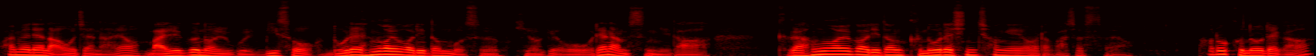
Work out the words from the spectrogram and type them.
화면에 나오잖아요. 맑은 얼굴, 미소, 노래 흥얼거리던 모습 기억에 오래 남습니다. 그가 흥얼거리던 그 노래 신청해요 라고 하셨어요. 바로 그 노래가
